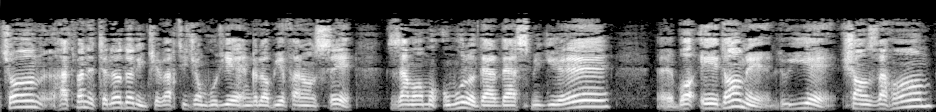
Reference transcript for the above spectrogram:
چون حتما اطلاع داریم که وقتی جمهوری انقلابی فرانسه زمام امور رو در دست می‌گیره با اعدام لویی شانزدهم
